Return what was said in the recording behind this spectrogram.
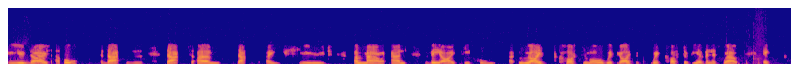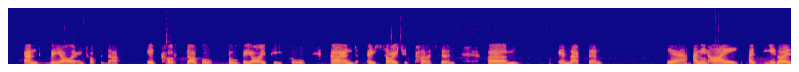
you know that that um, that's a huge amount, and VI people uh, life costs more with life with cost of living as well. It and VI on top of that, it costs double for VI people and a sighted person um, in that sense. Yeah, I mean, I, I you guys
